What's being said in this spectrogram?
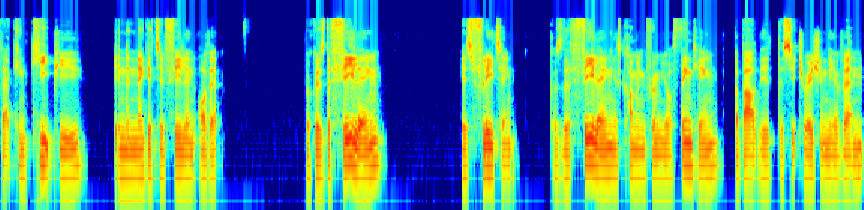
that can keep you in the negative feeling of it. Because the feeling is fleeting, because the feeling is coming from your thinking about the, the situation, the event.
